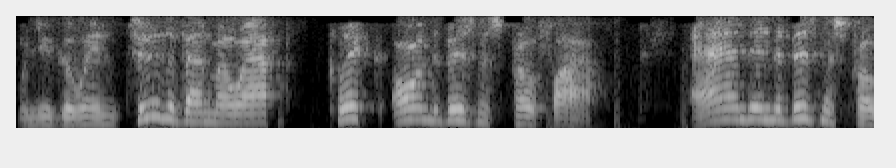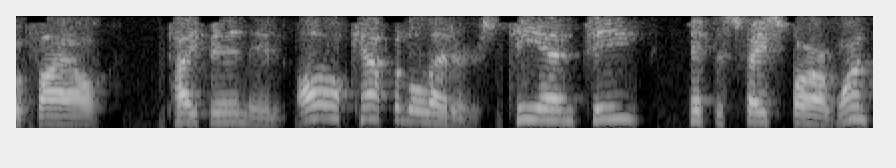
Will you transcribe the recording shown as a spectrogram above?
When you go into the Venmo app, click on the business profile. And in the business profile, type in in all capital letters, TNT, hit the space bar once,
